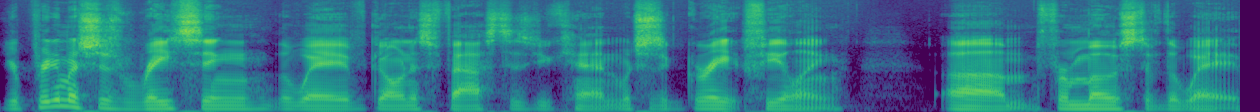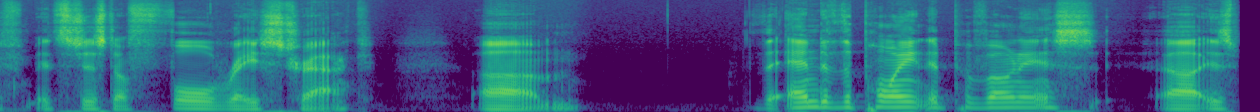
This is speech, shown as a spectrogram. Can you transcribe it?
you're pretty much just racing the wave, going as fast as you can, which is a great feeling um, for most of the wave. It's just a full racetrack. Um, the end of the point at Pavones uh, is,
